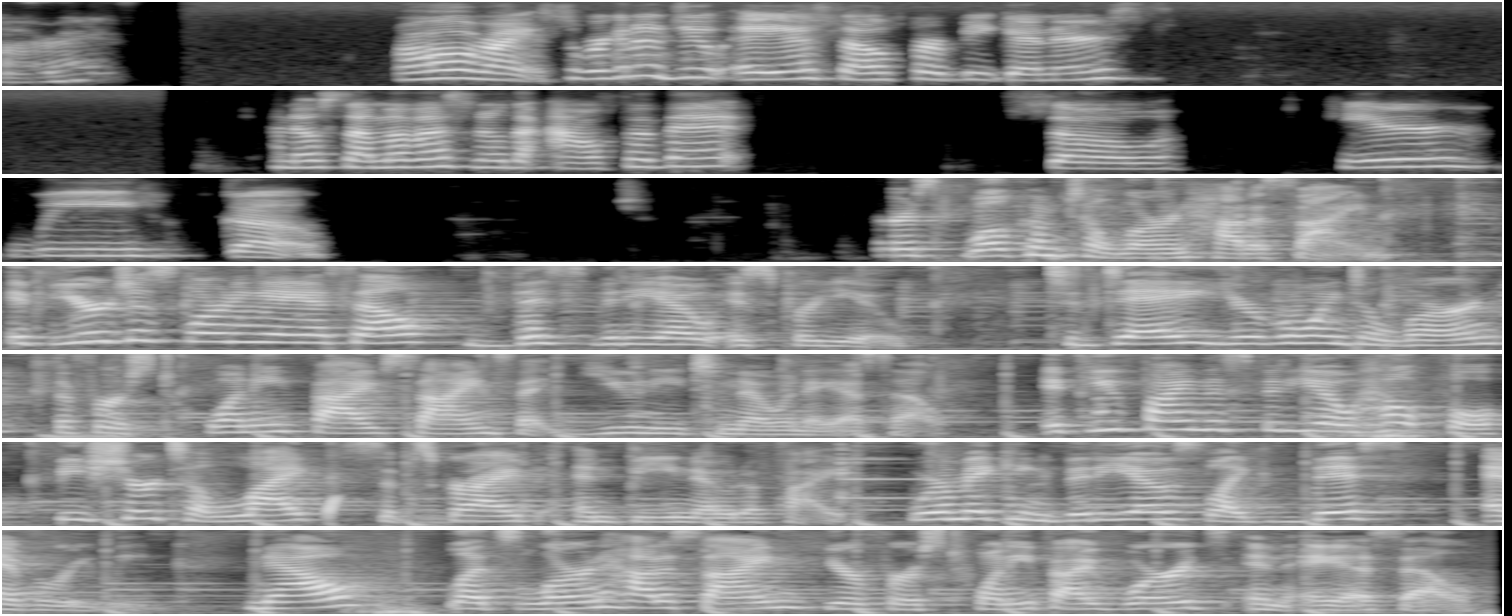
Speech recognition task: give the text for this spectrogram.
All right. All right, so we're gonna do ASL for beginners. I know some of us know the alphabet. So here we go. First, Welcome to Learn How to Sign. If you're just learning ASL, this video is for you. Today, you're going to learn the first 25 signs that you need to know in ASL. If you find this video helpful, be sure to like, subscribe, and be notified. We're making videos like this every week. Now, let's learn how to sign your first 25 words in ASL.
